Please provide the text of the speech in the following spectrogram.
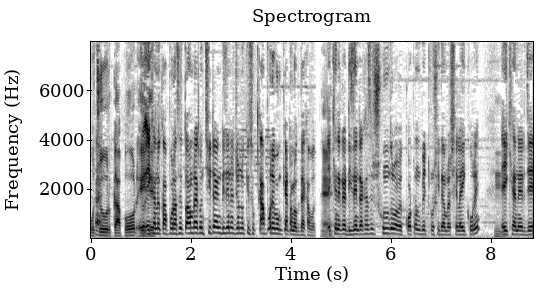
প্রচুর হ্যাঁ। কাপড় এখানে কাপড় আছে। তো আমরা এখন চিটাং ডিজাইনের জন্য কিছু কাপড় এবং ক্যাটালগ দেখাবো। হ্যাঁ। এখানে একটা ডিজাইন রাখা আছে সুন্দরভাবে কটন বেড রশিদে আমরা সেলাই করে এইখানের যে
